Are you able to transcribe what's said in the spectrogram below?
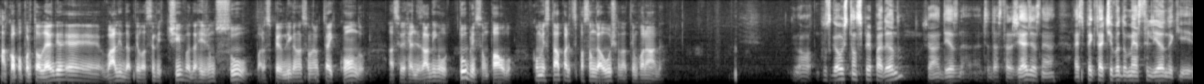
A Copa Porto Alegre é válida pela seletiva da região sul para a Superliga Nacional de Taekwondo, a ser realizada em outubro em São Paulo. Como está a participação gaúcha na temporada? Os gaúchos estão se preparando já desde antes das tragédias, né? A expectativa do mestre Leandro é que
